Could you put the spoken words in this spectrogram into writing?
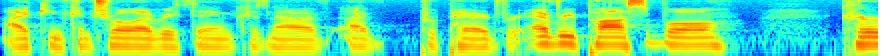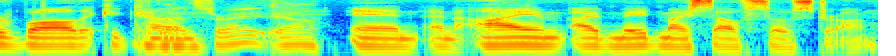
I can control everything because now I've I've prepared for every possible curveball that could come. That's right. Yeah. and and I am I've made myself so strong.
